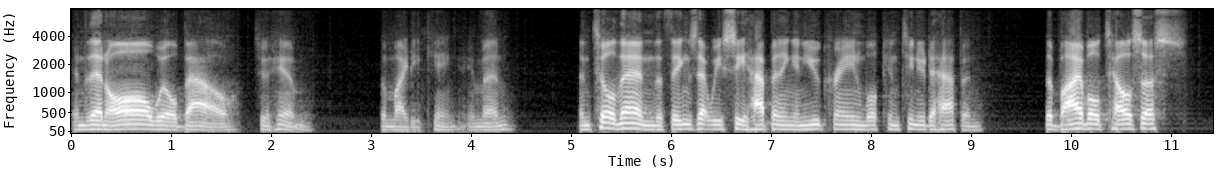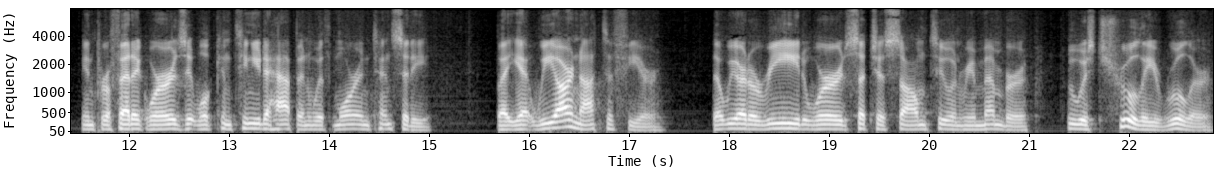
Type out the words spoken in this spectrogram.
And then all will bow to him, the mighty king. Amen. Until then, the things that we see happening in Ukraine will continue to happen. The Bible tells us in prophetic words. It will continue to happen with more intensity. But yet we are not to fear, that we are to read words such as Psalm 2 and remember who is truly ruler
